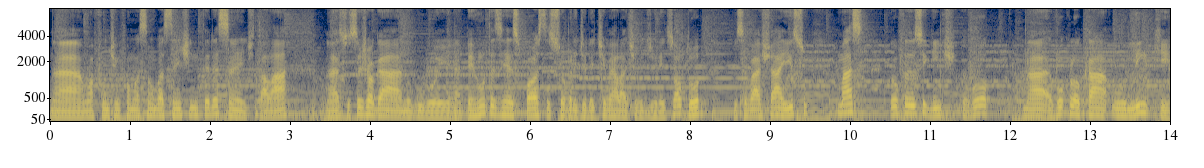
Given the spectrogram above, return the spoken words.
né, uma fonte de informação bastante interessante. Tá lá, né, se você jogar no Google aí, né, perguntas e respostas sobre a diretiva relativa de direitos do autor, você vai achar isso. Mas eu vou fazer o seguinte, eu vou, na, eu vou colocar o link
